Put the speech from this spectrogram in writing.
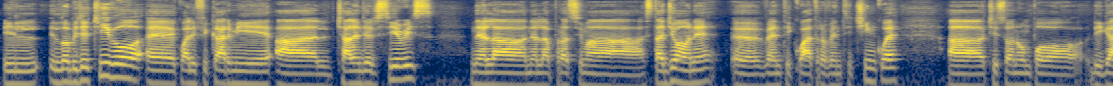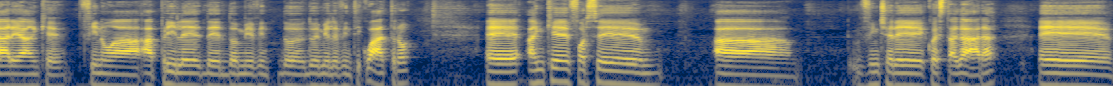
il, l'obiettivo è qualificarmi al Challenger Series nella, nella prossima stagione, eh, 24-25. Uh, ci sono un po' di gare anche fino a aprile del 2020, 2024 e anche forse a vincere questa gara. E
